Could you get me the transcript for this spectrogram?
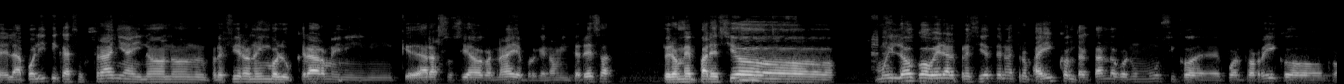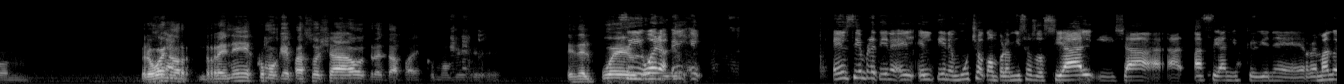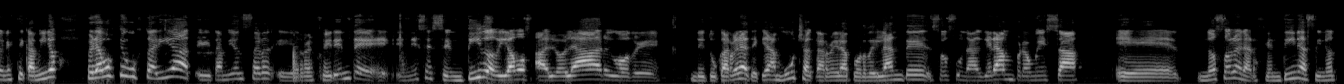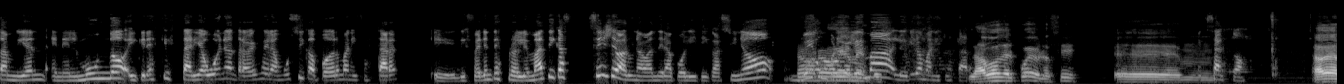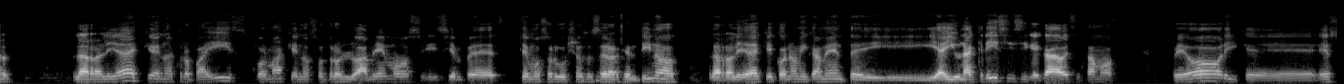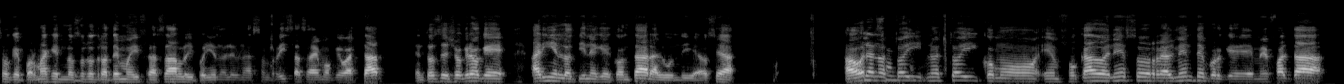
la política es extraña y no, no prefiero no involucrarme ni, ni, quedar asociado con nadie porque no me interesa. Pero me pareció muy loco ver al presidente de nuestro país contactando con un músico de Puerto Rico. Con... Pero bueno, René es como que pasó ya a otra etapa, es como que es del pueblo. Sí, bueno, él, siempre tiene, él, tiene mucho compromiso social y ya hace años que viene remando en este camino, pero a vos te gustaría eh, también ser eh, referente en ese sentido, digamos, a lo largo de, tu carrera, te queda mucha carrera por delante, sos una gran promesa. Eh, no solo en Argentina, sino también en el mundo, y crees que estaría bueno a través de la música poder manifestar eh, diferentes problemáticas sin llevar una bandera política, sino veo un problema, lo quiero manifestar. La voz del pueblo, sí. Eh, Exacto. A ver, la realidad es que nuestro país, por más que nosotros lo amemos y siempre estemos orgullosos de ser argentinos, la realidad es que económicamente y hay una crisis y que cada vez estamos peor y que eso que por más que nosotros tratemos de disfrazarlo y poniéndole una sonrisa, sabemos que va a estar. Entonces yo creo que alguien lo tiene que contar algún día. O sea, Ahora no estoy, no estoy como enfocado en eso realmente porque me falta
